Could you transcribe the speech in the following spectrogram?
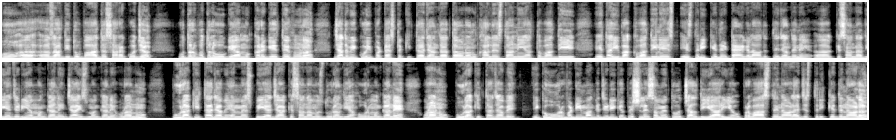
ਉਹ ਆਜ਼ਾਦੀ ਤੋਂ ਬਾਅਦ ਸਾਰਾ ਕੁਝ ਉਤਲ-ਪੁਤਲ ਹੋ ਗਿਆ, ਮੁੱਕਰ ਗਏ ਤੇ ਹੁਣ ਜਦ ਵੀ ਕੋਈ ਪ੍ਰੋਟੈਸਟ ਕੀਤਾ ਜਾਂਦਾ ਤਾਂ ਉਹਨਾਂ ਨੂੰ ਖਾਲਿਸਤਾਨੀ ਅੱਤਵਾਦੀ, ਇਹ ਤਾਂ ਹੀ ਵੱਖਵਾਦੀ ਨੇ, ਇਸ- ਤਰੀਕੇ ਦੇ ਟੈਗ ਲਾ ਦਿੱਤੇ ਜਾਂਦੇ ਨੇ। ਕਿਸਾਨਾਂ ਦੀਆਂ ਜਿਹੜੀਆਂ ਮੰਗਾਂ ਨੇ, ਜਾਇਜ਼ ਮੰਗਾਂ ਨੇ, ਉਹਨਾਂ ਨੂੰ ਪੂਰਾ ਕੀਤਾ ਜਾਵੇ। ਐਮਐਸਪੀ ਹੈ ਜਾਂ ਕਿਸਾਨਾਂ ਮਜ਼ਦੂਰਾਂ ਦੀਆਂ ਹੋਰ ਮੰਗਾਂ ਨੇ, ਉਹਨਾਂ ਨੂੰ ਪੂਰਾ ਕੀਤਾ ਜਾਵੇ। ਇੱਕ ਹੋਰ ਵੱਡੀ ਮੰਗ ਜਿਹੜੀ ਕਿ ਪਿਛਲੇ ਸਮੇਂ ਤੋਂ ਚੱਲਦੀ ਆ ਰਹੀ ਹੈ ਉਹ ਪ੍ਰਵਾਸ ਦੇ ਨਾਲ ਹੈ, ਜਿਸ ਤਰੀਕੇ ਦੇ ਨਾਲ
